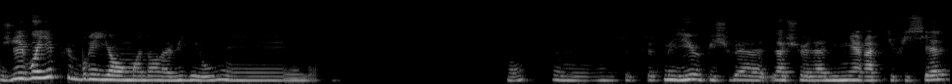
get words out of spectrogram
Je les voyais plus brillants moi dans la vidéo, mais bon. Bon, c'est peut-être mes yeux, puis je suis là, je suis à la lumière artificielle.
